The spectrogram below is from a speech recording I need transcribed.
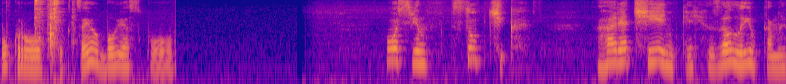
укропчик. Це обов'язково. Ось він, супчик. Гаряченький, з оливками,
